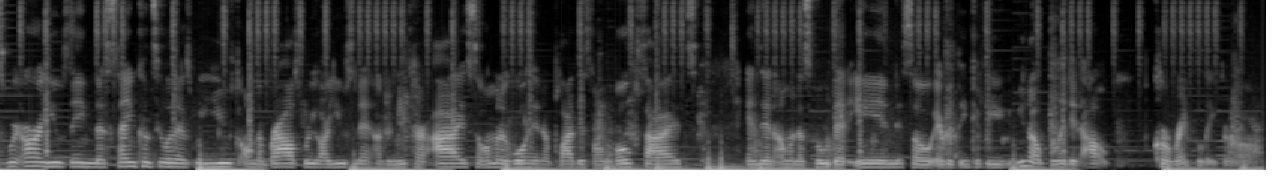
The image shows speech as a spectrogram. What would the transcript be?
guys, we are using the same concealer as we used on the brows. We are using it underneath her eyes. So I'm going to go ahead and apply this on both sides. And then I'm going to smooth that in so everything can be, you know, blended out correctly, girl.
